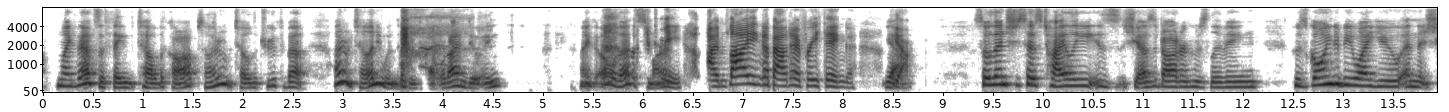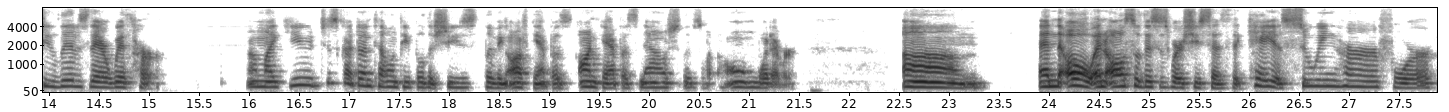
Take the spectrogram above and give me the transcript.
I'm like, that's a thing to tell the cops. I don't tell the truth about, I don't tell anyone the truth about what I'm doing. Like, oh, that's smart. me. I'm lying about everything. Yeah. Yeah. So then she says Tylee is she has a daughter who's living who's going to BYU and that she lives there with her. I'm like, you just got done telling people that she's living off campus, on campus now. She lives at home, whatever. Um, and oh, and also this is where she says that Kay is suing her for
